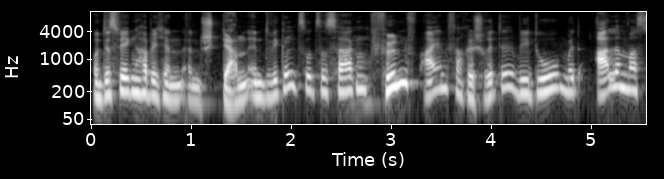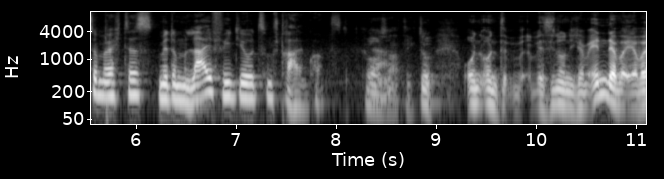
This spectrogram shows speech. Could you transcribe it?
Und deswegen habe ich einen, einen, Stern entwickelt, sozusagen. Fünf einfache Schritte, wie du mit allem, was du möchtest, mit einem Live-Video zum Strahlen kommst. Großartig. Ja. Du, und, und wir sind noch nicht am Ende, aber, aber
